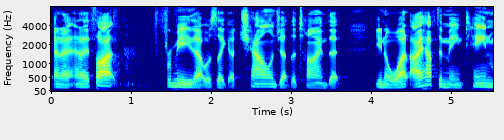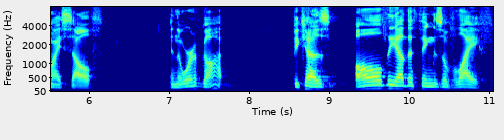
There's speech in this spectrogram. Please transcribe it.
And I, and I thought, for me, that was like a challenge at the time that, you know what, I have to maintain myself in the Word of God. Because all the other things of life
